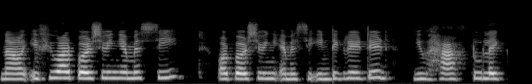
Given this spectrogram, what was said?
Now, if you are pursuing MSc or pursuing MSc integrated, you have to like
